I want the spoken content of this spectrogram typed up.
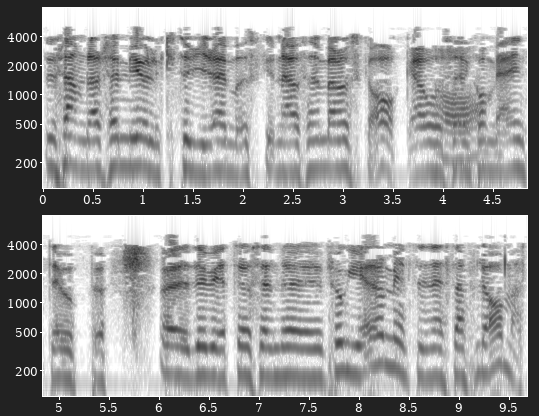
det samlar sig mjölksyra i musklerna och sen börjar de skaka och Ja. sen kommer jag inte upp. Eh, Du vet, och sen eh, fungerar de inte nästan förlamat.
